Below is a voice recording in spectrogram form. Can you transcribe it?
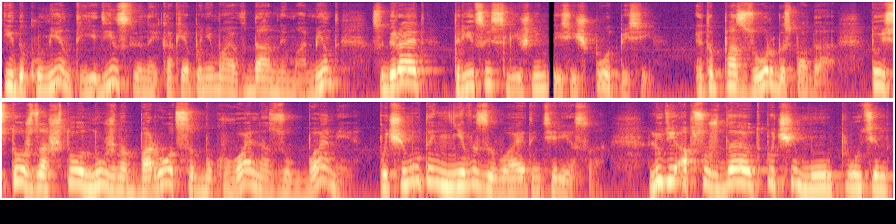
И документ, единственный, как я понимаю, в данный момент, собирает 30 с лишним тысяч подписей. Это позор, господа. То есть то, за что нужно бороться буквально зубами – почему-то не вызывает интереса. Люди обсуждают, почему Путин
